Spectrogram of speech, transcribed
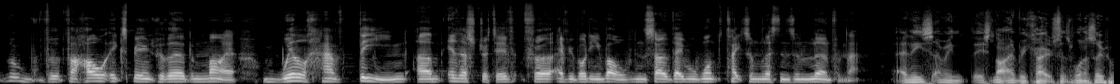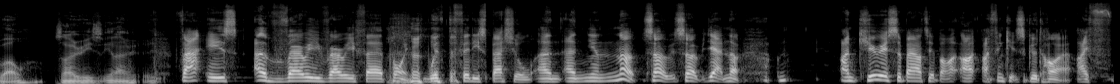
the, the whole experience with Urban Meyer will have been um, illustrative for everybody involved, and so they will want to take some lessons and learn from that. And he's, I mean, it's not every coach that's won a Super Bowl. So he's, you know, That is a very, very fair point with the Philly special, and and you know, no, so so yeah, no. I'm curious about it, but I, I think it's a good hire. I, f-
